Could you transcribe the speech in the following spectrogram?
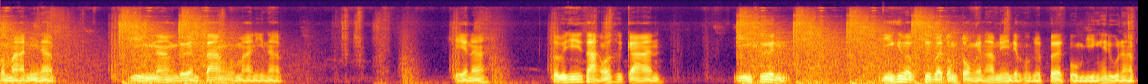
ประมาณนี้นะครับ ยิงนั่งเดินตั้งประมาณนี้นะครับโอเคนะ ส่วนวิธีที่สามก็คือการยิงขึ้น ยิงขึ้นแบบขึ้นไปตรงๆเลยนะครับนี่เดี๋ยวผมจะเปิดปุ่มยิงให้ดูนะครับ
